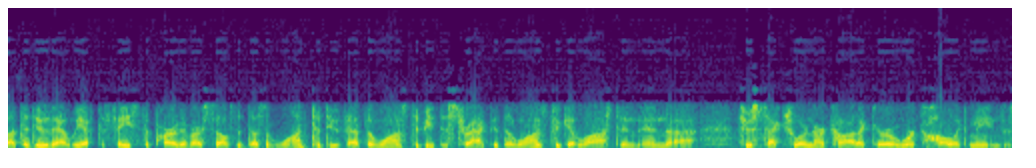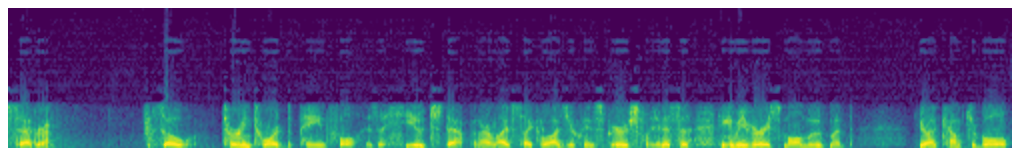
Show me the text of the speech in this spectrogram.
but to do that, we have to face the part of ourselves that doesn't want to do that, that wants to be distracted, that wants to get lost in, in uh, through sexual or narcotic or workaholic means, etc. So turning toward the painful is a huge step in our life psychologically and spiritually, and it's a it can be a very small movement. You're uncomfortable,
